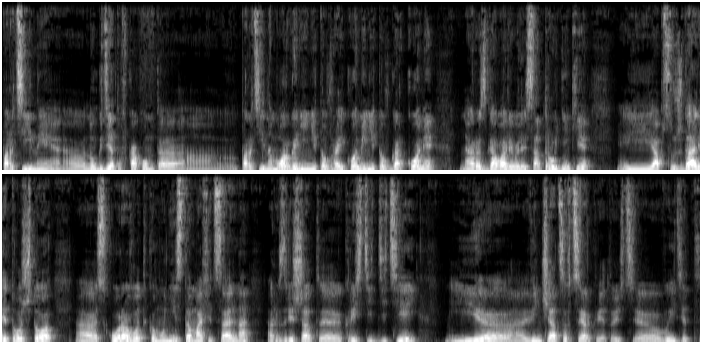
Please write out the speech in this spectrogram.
партийные, э, ну где-то в каком-то э, партийном органе, не то в райкоме, не то в горкоме, разговаривали сотрудники и обсуждали то, что э, скоро вот коммунистам официально разрешат э, крестить детей, и венчаться в церкви. То есть выйдет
